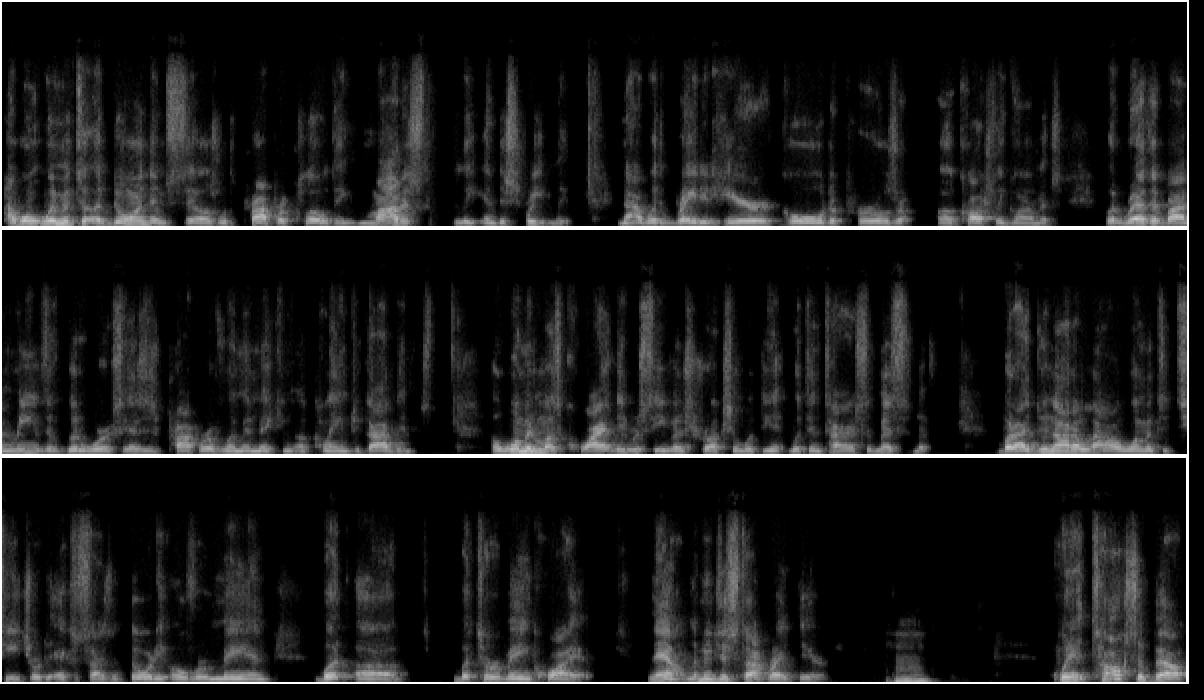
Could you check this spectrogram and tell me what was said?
I want women to adorn themselves with proper clothing, modestly and discreetly, not with braided hair, gold or pearls or uh, costly garments, but rather by means of good works, as is proper of women making a claim to godliness. A woman must quietly receive instruction with, the, with entire submissiveness. But I do not allow a woman to teach or to exercise authority over a man, but uh, but to remain quiet. Now, let me just stop right there. Mm-hmm. When it talks about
